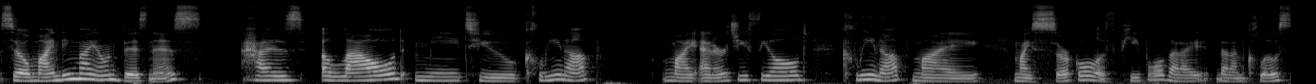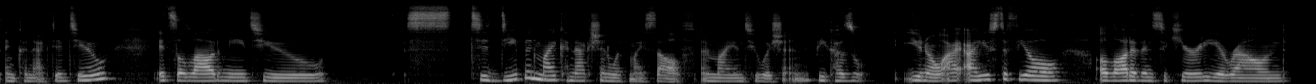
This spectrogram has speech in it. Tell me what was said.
so, minding my own business has allowed me to clean up my energy field, clean up my my circle of people that I that I'm close and connected to. It's allowed me to to deepen my connection with myself and my intuition because you know, I, I used to feel a lot of insecurity around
